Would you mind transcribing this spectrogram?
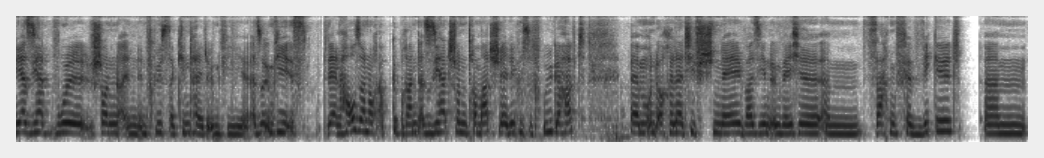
Nee, also sie hat wohl schon in, in frühester Kindheit irgendwie, also irgendwie ist deren Haus auch noch abgebrannt. Also sie hat schon traumatische Erlebnisse früh gehabt ähm, und auch relativ schnell war sie in irgendwelche ähm, Sachen verwickelt, ähm,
